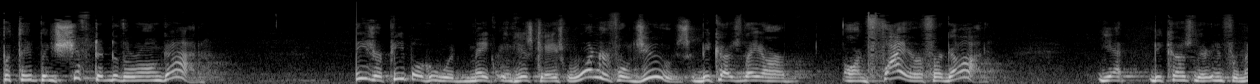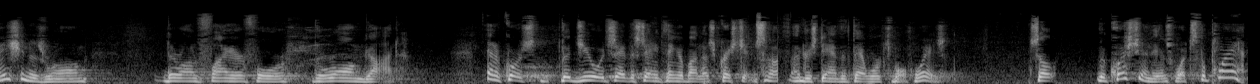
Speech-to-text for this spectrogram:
But they've been shifted to the wrong God. These are people who would make, in his case, wonderful Jews because they are on fire for God. Yet, because their information is wrong, they're on fire for the wrong God. And of course, the Jew would say the same thing about us Christians. So understand that that works both ways. So the question is what's the plan?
